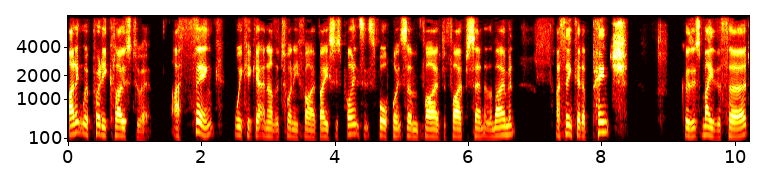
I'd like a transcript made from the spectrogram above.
I think we're pretty close to it. I think we could get another 25 basis points. It's 4.75 to 5% at the moment. I think at a pinch, because it's May the 3rd,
